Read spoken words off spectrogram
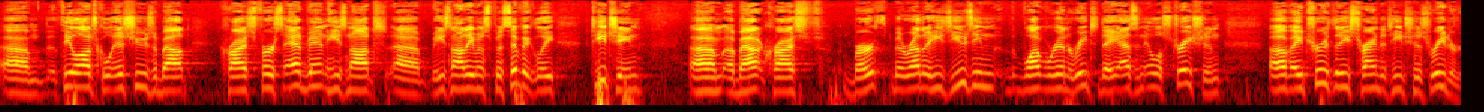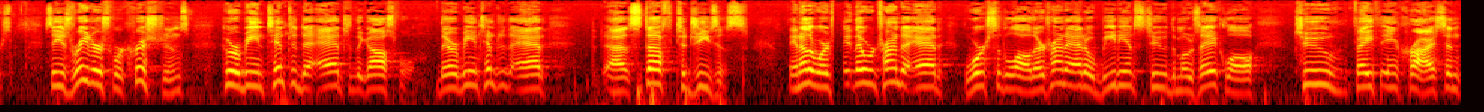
um, theological issues about Christ's first advent. He's not, uh, he's not even specifically teaching um, about Christ's birth, but rather he's using what we're going to read today as an illustration of a truth that he's trying to teach his readers. See, his readers were Christians who were being tempted to add to the gospel. They were being tempted to add uh, stuff to Jesus. In other words, they were trying to add works to the law. They were trying to add obedience to the Mosaic law to faith in Christ. And,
